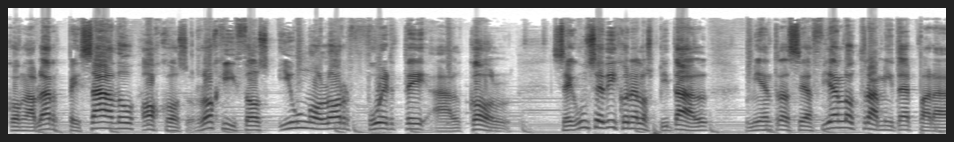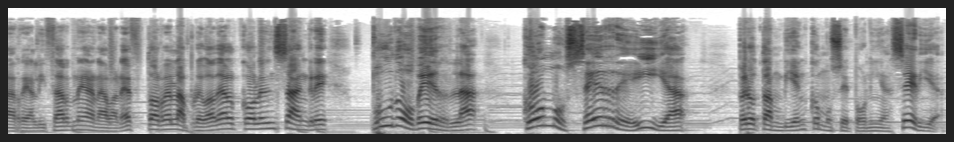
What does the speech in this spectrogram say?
con hablar pesado, ojos rojizos y un olor fuerte a alcohol. Según se dijo en el hospital, mientras se hacían los trámites para realizarle a Navarez Torres la prueba de alcohol en sangre, pudo verla cómo se reía, pero también cómo se ponía seria.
